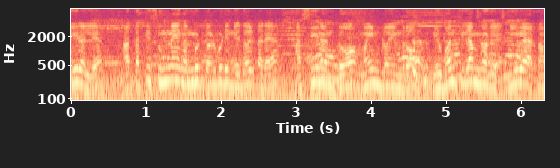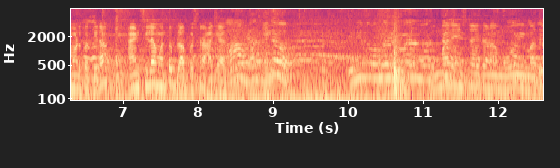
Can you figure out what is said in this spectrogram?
ನೀರಲ್ಲಿ ಆ ಕತ್ತಿ ಸುಮ್ಮನೆ ಹಿಂಗೆ ಅಂದ್ಬಿಟ್ಟು ತೊಳ್ಬಿಟ್ಟು ಹಿಂಗೆ ಎದ್ದೊಳ್ತಾರೆ. ಆ ಸೀನ್ ಅಂತೂ ಮೈಂಡ್ ಬ್ಲೋಯಿಂಗ್ ಬ್ರೋ ನೀವು ಬಂದು ಫಿಲಮ್ ನೋಡಿ ನೀವೇ ಅರ್ಥ ಮಾಡ್ಕೋತೀರಾ? ಆ್ಯಂಡ್ ಫಿಲಮ್ ಅಂತೂ ಬ್ಲಾಕ್ ಬಸ್ಟರ್ ಆಗೇ ಆಗುತ್ತೆ. ತುಂಬಾ ಇಷ್ಟ ಆಯ್ತಣ್ಣ ಮೂವಿ ಮಾತ್ರ.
